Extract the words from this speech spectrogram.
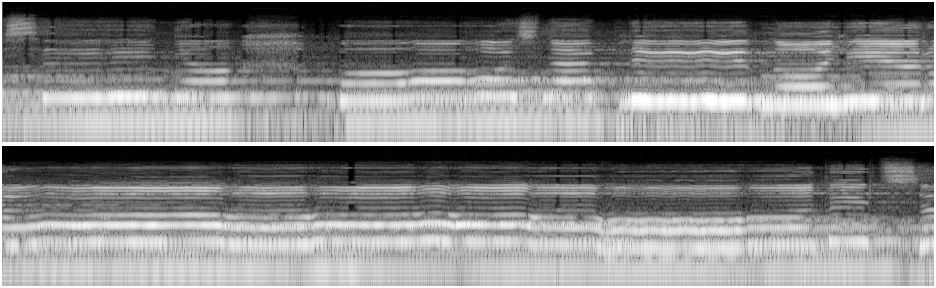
спасіння, бо з неплідної родиться,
